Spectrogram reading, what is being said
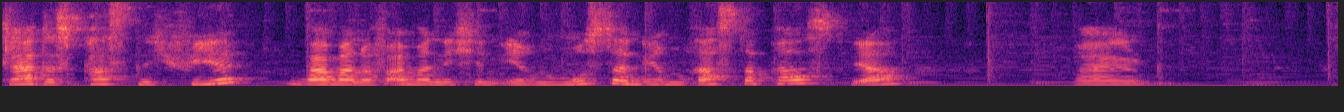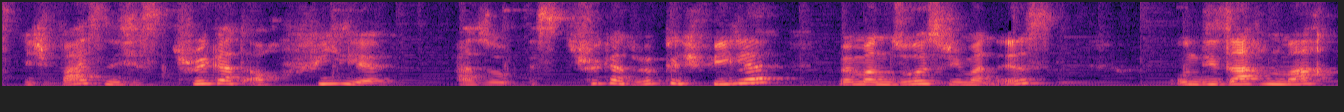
klar, das passt nicht viel, weil man auf einmal nicht in ihrem Muster, in ihrem Raster passt, ja. Weil, ich weiß nicht, es triggert auch viele. Also es triggert wirklich viele, wenn man so ist, wie man ist und die Sachen macht,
